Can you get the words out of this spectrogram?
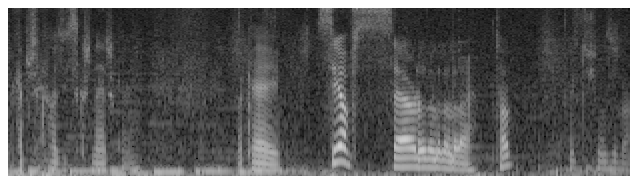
Taka przychodzi skrzyneczka, nie? Okej. Sea of Ser... Co? Jak to się nazywa?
